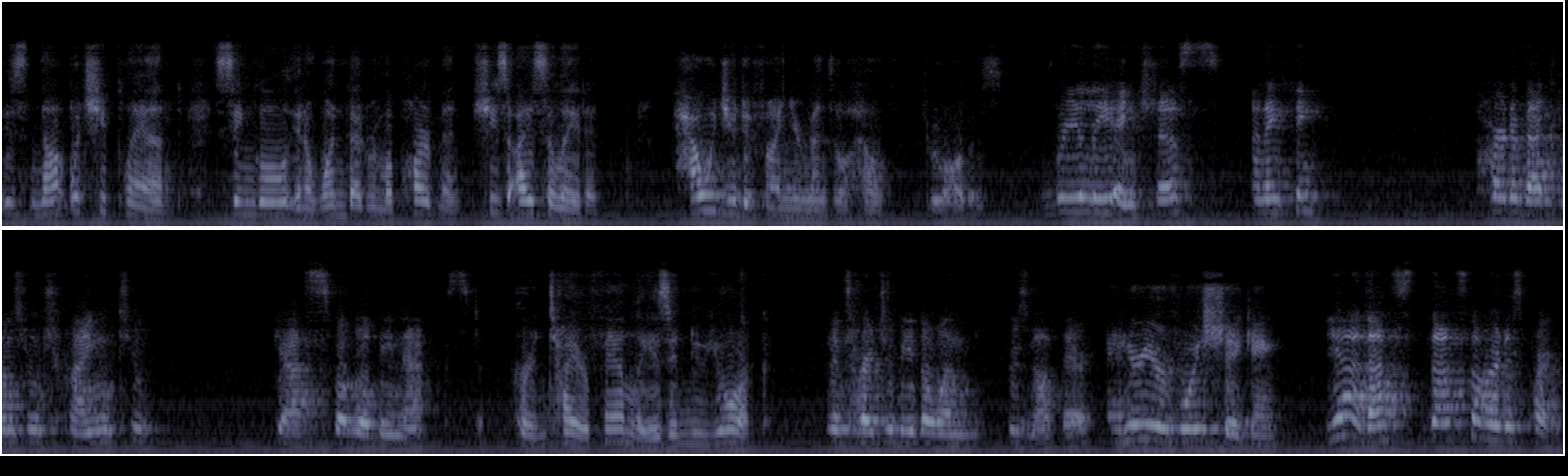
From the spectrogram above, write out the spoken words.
is not what she planned. Single in a one bedroom apartment, she's isolated. How would you define your mental health through all this? Really anxious. And I think part of that comes from trying to guess what will be next. Her entire family is in New York. And it's hard to be the one who's not there. I hear your voice shaking. Yeah, that's that's the hardest part.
